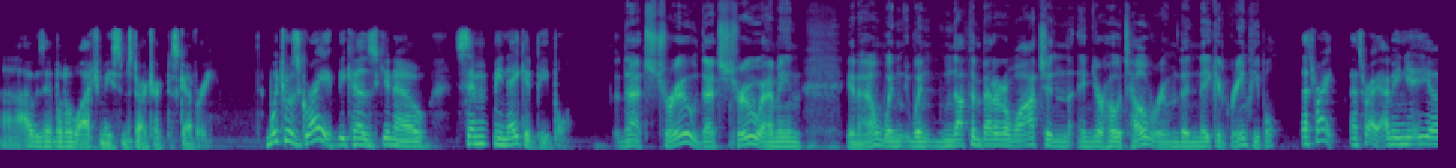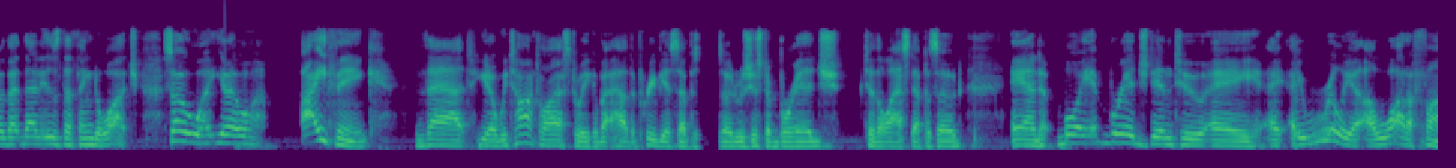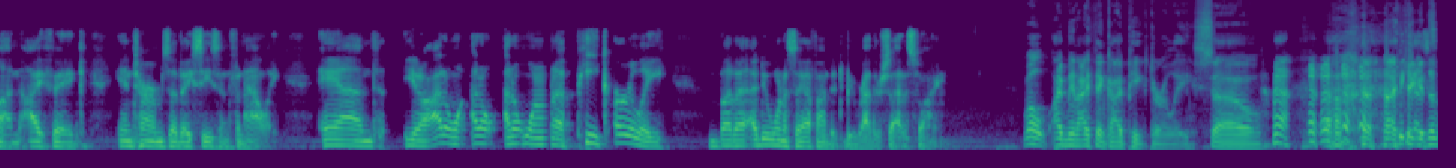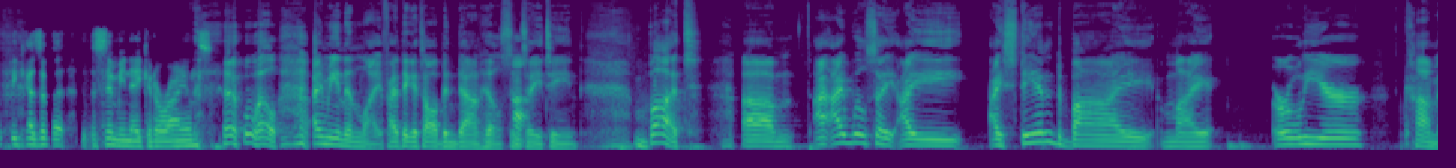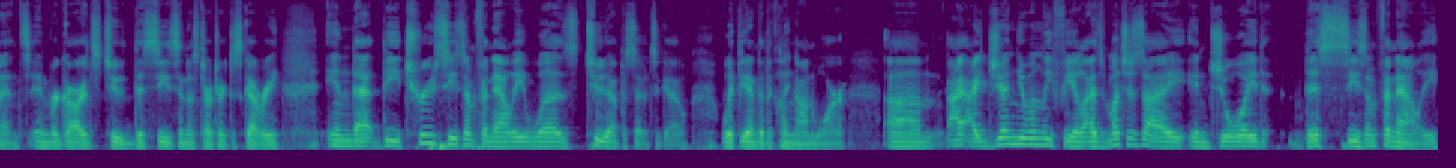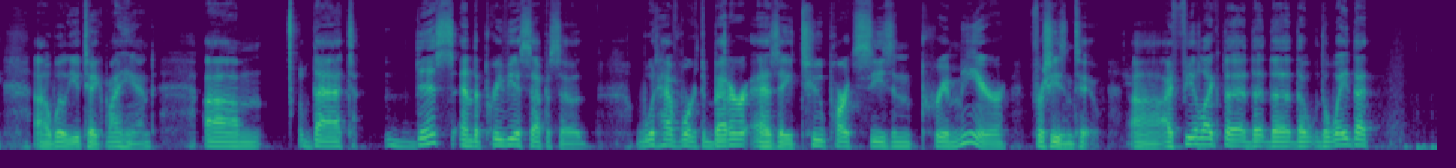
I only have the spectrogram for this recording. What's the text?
Uh, I was able to watch me some Star Trek Discovery, which was great because you know semi naked people. That's true. That's true. I mean, you know, when when nothing better to watch in in your hotel room than naked green people. That's right. That's right. I mean, you, you know that that is the thing to watch. So you know, I think that you know we talked last week about how the previous episode was just a bridge to the last episode, and boy, it bridged into a a, a really a, lot of fun. I think in terms of a season finale, and you know, I don't I don't I don't want to peak early, but I, I do want to say I found it to be rather satisfying Well, I mean, I think I peaked early, so uh, I think because it's of because of the, the semi naked Orions. well, I mean, in life, I think it's all been downhill since eighteen. But um, I, I will say, I I stand by my earlier comments in regards to this season of Star Trek Discovery, in that the true season finale was two episodes ago with the end of the Klingon War. Um, I, I genuinely feel, as much as I enjoyed this season finale, uh, Will You Take My Hand? Um, that this and the previous episode would have worked better as a two part season premiere for season two. Uh, I feel like the, the, the, the, the way that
